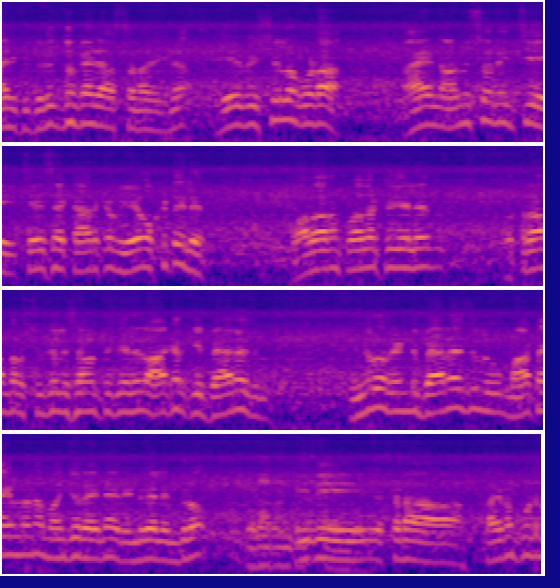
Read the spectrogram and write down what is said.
ఆయనకి విరుద్ధంగా చేస్తున్నారు ఈయన. ఏ విషయంలో కూడా ఆయన అనుసరించి చేసే కార్యక్రమం ఏ ఒక్కటే లేదు. పోలవరం ప్రాజెక్టు చేయలేదు. ఉత్తరాంధ్ర సుజల సెవెంత్ చేయలేదు ఆఖరికి బ్యారేజీలు ఇందులో రెండు బ్యారేజీలు మా టైంలోనే మంజూరైనాయి రెండు వేల ఎనిమిదిలో ఇది ఇక్కడ పగనపూడ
